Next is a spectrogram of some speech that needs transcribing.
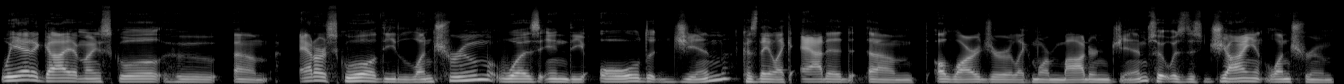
we had a guy at my school who um at our school the lunchroom was in the old gym because they like added um a larger like more modern gym. So it was this giant lunchroom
